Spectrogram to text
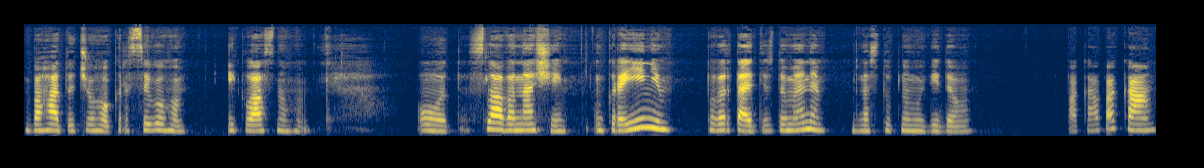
багато чого красивого і класного. От, слава нашій Україні! Повертайтесь до мене в наступному відео. Пока-пока!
